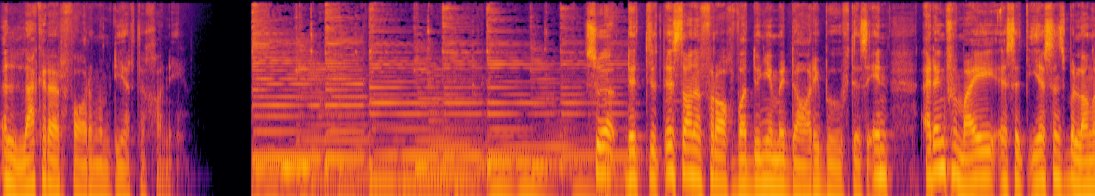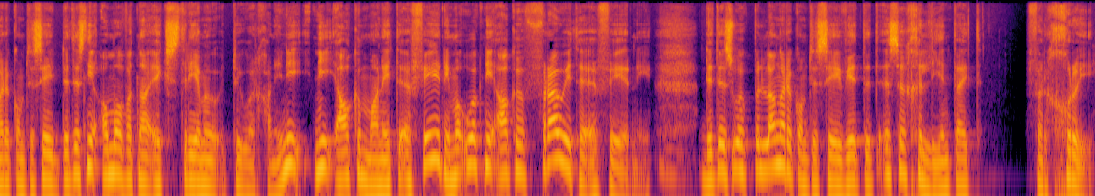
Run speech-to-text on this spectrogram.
'n lekker ervaring om deur te gaan nie. So dit, dit is dan 'n vraag wat doen jy met daardie behoeftes? En ek dink vir my is dit eersins belangrik om te sê dit is nie almal wat na ekstreme toe oorgaan nie. Nie nie elke man het 'n affair nie, maar ook nie elke vrou het 'n affair nie. Dit is ook belangrik om te sê weet dit is 'n geleentheid vir groei.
